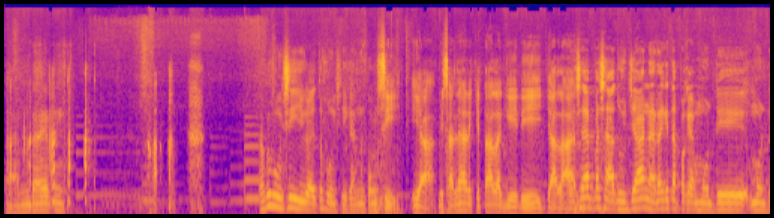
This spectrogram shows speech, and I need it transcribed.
Anda ini. Tapi fungsi juga itu fungsi kan. Fungsi. Iya, misalnya kita lagi di jalan. Biasanya pas saat hujan akhirnya kita pakai mode mode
